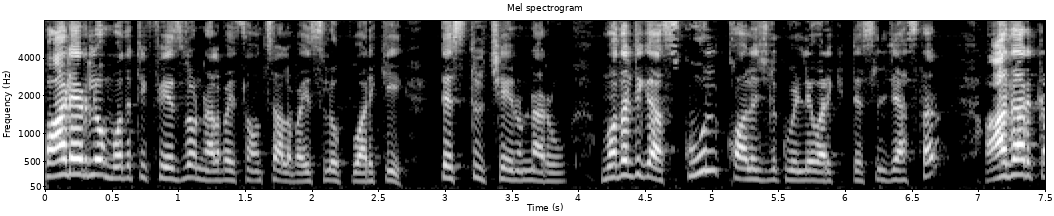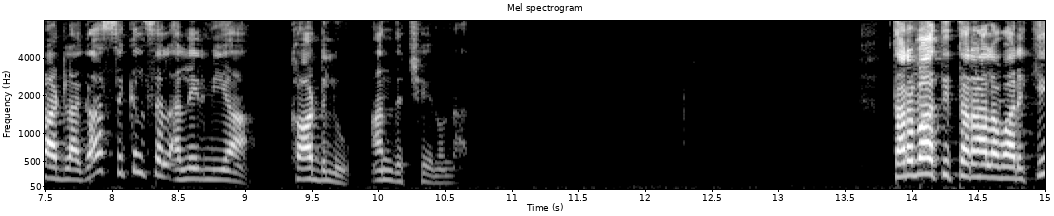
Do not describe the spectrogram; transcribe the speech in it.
పాడేరులో మొదటి ఫేజ్లో నలభై సంవత్సరాల వయసులోపు వారికి టెస్టులు చేయనున్నారు. మొదటిగా స్కూల్ కాలేజీలకు వెళ్ళే వారికి టెస్టులు చేస్తారు. ఆధార్ కార్డు లాగా సికిల్ సెల్ అలేమియా కార్డులు అందచేయనున్నారు. తర్వాతి తరాల వారికి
